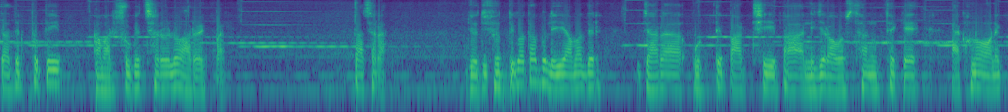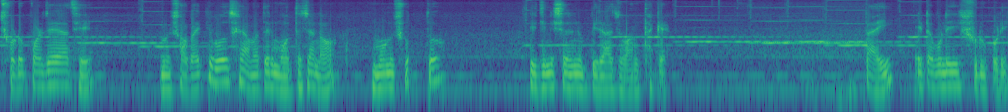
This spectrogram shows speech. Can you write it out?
তাদের প্রতি আমার শুভেচ্ছা রইল আরও একবার। তাছাড়া, যদি সত্যি কথা বলি, আমাদের যারা উঠতে পারছি বা নিজের অবস্থান থেকে এখনও অনেক ছোট পর্যায়ে আছে, আমি সবাইকে বলছি আমাদের মধ্যে যেন মনুষ্যত্ব এই জিনিসটা যেন বিরাজমান থাকে। তাই এটা বলেই শুরু করি।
